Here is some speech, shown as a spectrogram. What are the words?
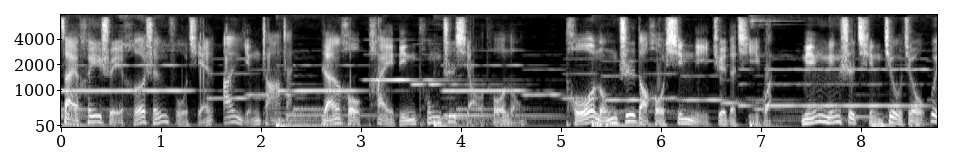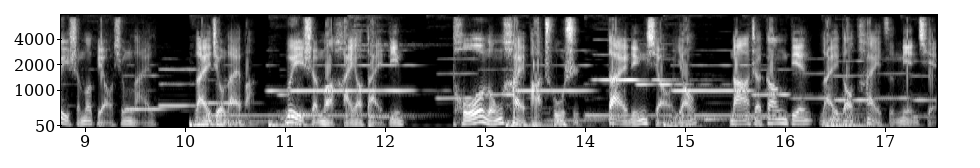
在黑水河神府前安营扎寨，然后派兵通知小驼龙。驼龙知道后，心里觉得奇怪：明明是请舅舅，为什么表兄来了？来就来吧，为什么还要带兵？驼龙害怕出事，带领小妖拿着钢鞭来到太子面前。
